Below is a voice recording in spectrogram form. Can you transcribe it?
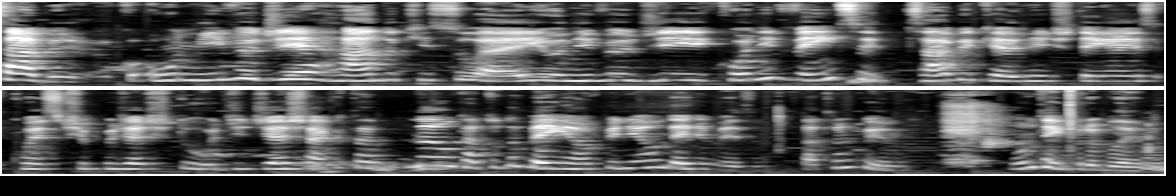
sabe, o nível de errado que isso é e o nível de conivência, sabe, que a gente tem com esse tipo de atitude de achar que tá. Não, tá tudo bem, é a opinião dele mesmo. Tá tranquilo. Não tem problema.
